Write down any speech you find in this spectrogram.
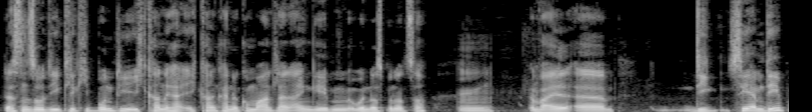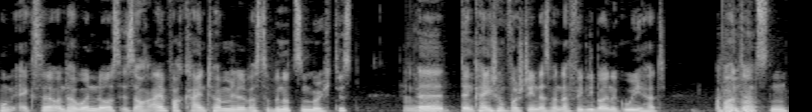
Das sind so die Clicky Bunti, ich kann, ich kann keine Command-Line eingeben, Windows-Benutzer. Mhm weil äh, die CMD.exe unter Windows ist auch einfach kein Terminal, was du benutzen möchtest. Ja. Äh, dann kann ich schon verstehen, dass man dafür lieber eine GUI hat. Aber ansonsten,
